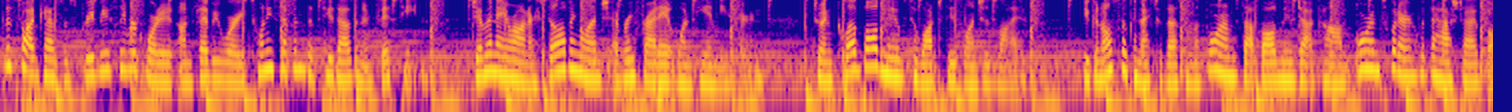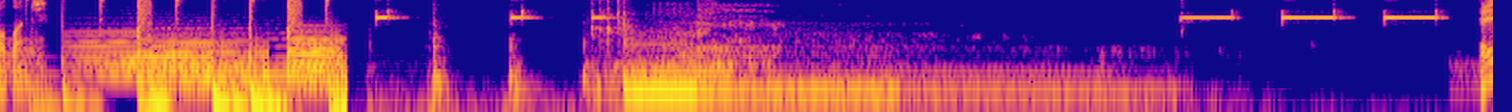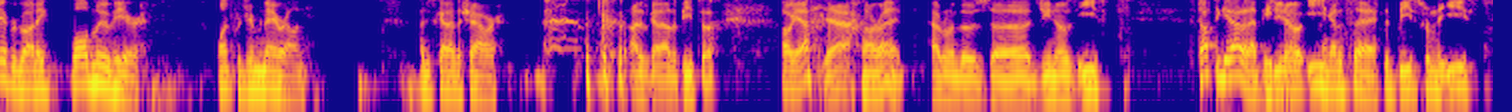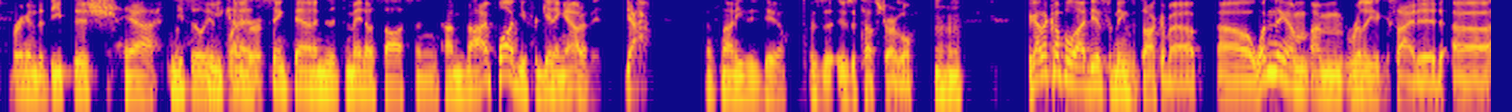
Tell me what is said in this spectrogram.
This podcast was previously recorded on February 27th of 2015. Jim and Aaron are still having lunch every Friday at 1 p.m. Eastern. Join Club Bald Move to watch these lunches live. You can also connect with us on the forums.baldmove.com or on Twitter with the hashtag baldlunch. Hey everybody, Bald Move here. Lunch with Jim and Aaron. I just got out of the shower. I just got out of the pizza. Oh yeah? Yeah, All right. had one of those uh, Gino's Easts. It's tough to get out of that pizza. Gino East. I gotta say. it's the beast from the East, bringing the deep dish. Yeah. You, Sicilian you kind of sink down into the tomato sauce and I'm, I applaud you for getting out of it. Yeah, That's not easy to do. it was a, it was a tough struggle. Mhm. I got a couple ideas for things to talk about. Uh, one thing I'm I'm really excited. Uh,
